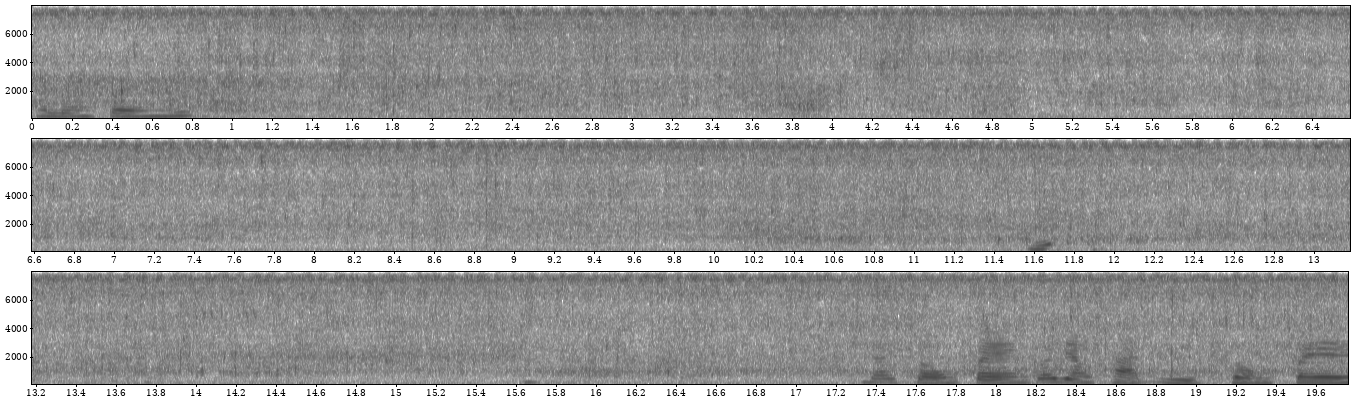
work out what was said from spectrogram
มาลงแปลงนี้ได้สองแปลงก็ยังขาดอีกสองแปลง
